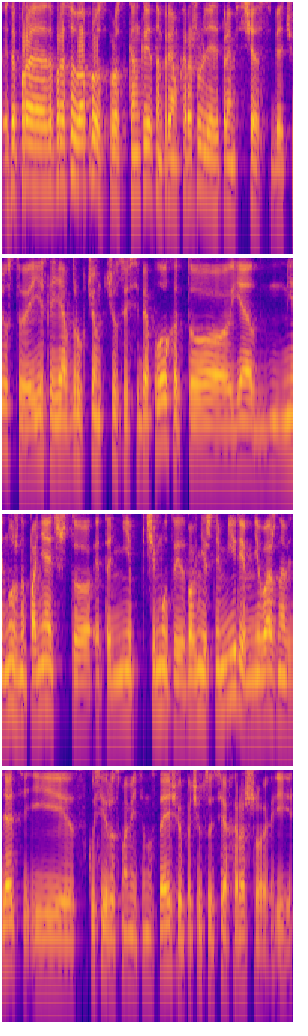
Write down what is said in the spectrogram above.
Это, про, это простой вопрос, просто конкретно прям хорошо ли я прямо сейчас себя чувствую. Если я вдруг в чем-то чувствую себя плохо, то я, мне нужно понять, что это не почему-то во внешнем мире. Мне важно взять и сфокусироваться в моменте настоящего, почувствовать себя хорошо. И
